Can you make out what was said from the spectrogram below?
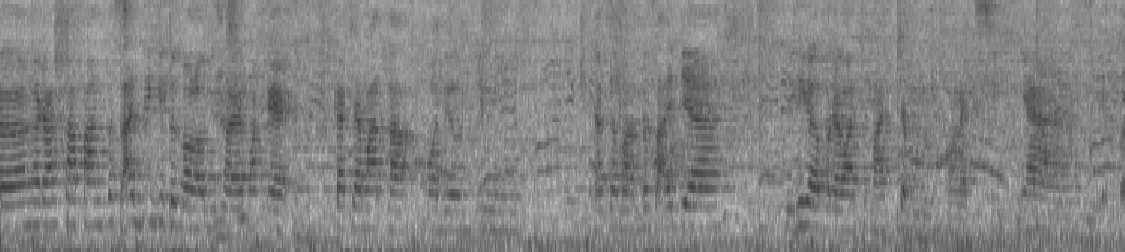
Uh, ngerasa pantas aja gitu kalau misalnya pakai kacamata model gini. Ngerasa pantas aja. Jadi nggak pernah macem-macem koleksinya gitu.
